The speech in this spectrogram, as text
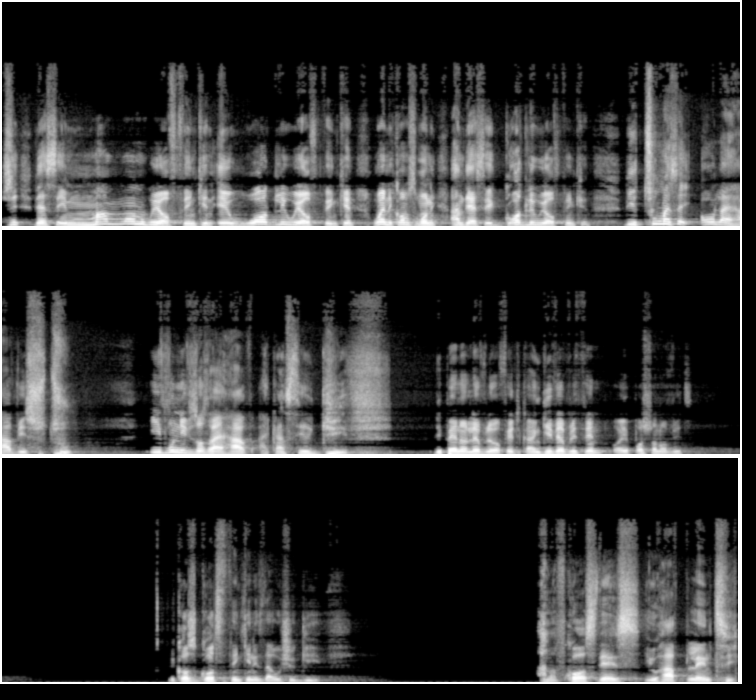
See, there's a mammon way of thinking, a worldly way of thinking when it comes to money, and there's a godly way of thinking. The two might say, All I have is two. Even if it's all I have, I can still give. Depending on level of faith, you can give everything or a portion of it. Because God's thinking is that we should give. And of course, there's you have plenty.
